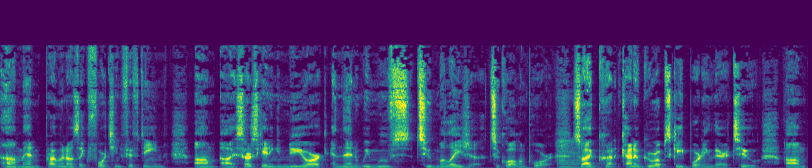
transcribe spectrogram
Um, man, probably when I was like 14, 15, um, I started skating in New York, and then we moved to Malaysia, to Kuala Lumpur. So I kind of grew up skateboarding there too. Um,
